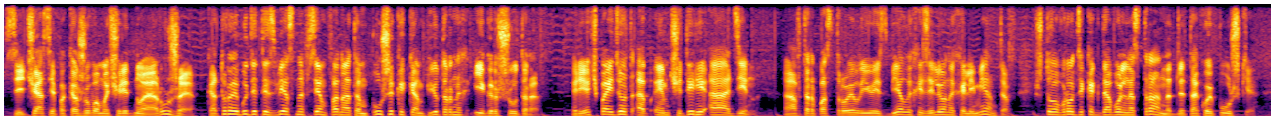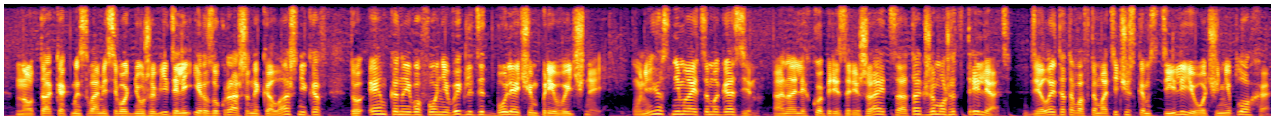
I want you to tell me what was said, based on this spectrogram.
Сейчас я покажу вам очередное оружие, которое будет известно всем фанатам пушек и компьютерных игр-шутеров. Речь пойдет об М4А1. Автор построил ее из белых и зеленых элементов, что вроде как довольно странно для такой пушки. Но так как мы с вами сегодня уже видели и разукрашенный калашников, то М-ка на его фоне выглядит более чем привычной. У нее снимается магазин, она легко перезаряжается, а также может стрелять. Делает это в автоматическом стиле и очень неплохо.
